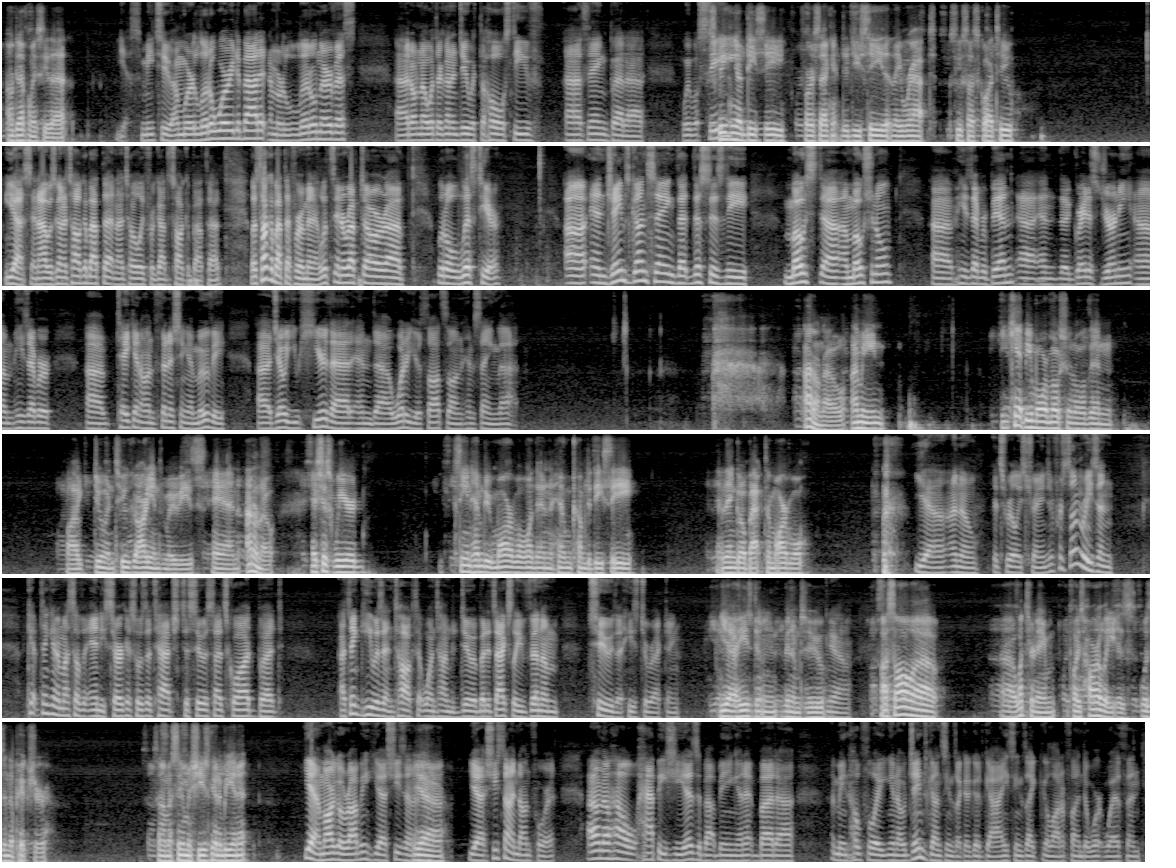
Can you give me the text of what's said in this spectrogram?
I'll definitely see that. Yes, me too. I'm we're a little worried about it. I'm a little nervous. Uh, I don't know what they're going to do with the whole Steve uh, thing, but uh, we will see. Speaking of DC, for a second, did you see that they wrapped Suicide Squad 2? Yes, and I was going to talk about that, and I totally forgot to talk about that. Let's talk about that for a minute. Let's interrupt our uh, little list here. Uh, and James Gunn saying that this is the most uh, emotional uh, he's ever been, uh, and the greatest journey um, he's ever uh, taken on finishing a movie. Joey, you hear that, and what are your thoughts on him saying that? I don't know. I mean, he can't be more emotional than like doing two Guardians movies, and I don't know. It's just weird seeing him do Marvel and then him come to DC and then go back to Marvel. Yeah, I know. It's really strange. And for some reason, I kept thinking to myself that Andy Serkis was attached to Suicide Squad, but I think he was in talks at one time to do it, but it's actually Venom 2 that he's directing. Yeah, he's doing Venom 2. Yeah. I saw uh, uh, what's her name plays Harley is was in the picture. So I'm assuming she's going to be in it. Yeah, Margot Robbie. Yeah, she's in it. Yeah. Yeah, she signed on for it. I don't know how happy she is about being in it, but uh, I mean, hopefully, you know, James Gunn seems like a good guy. He seems like a lot of fun to work with, and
